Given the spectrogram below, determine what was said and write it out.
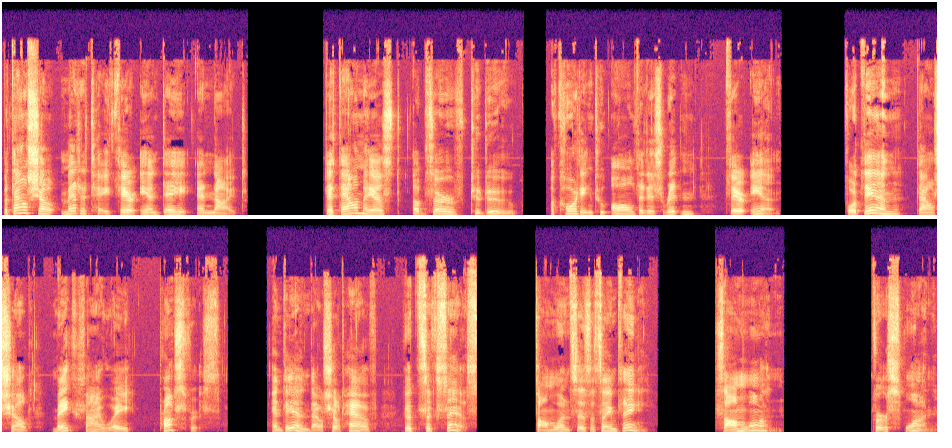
but thou shalt meditate therein day and night, that thou mayest observe to do according to all that is written therein. For then thou shalt make thy way prosperous, and then thou shalt have good success. Psalm 1 says the same thing. Psalm 1, verse 1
